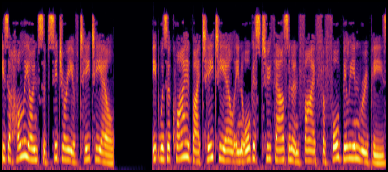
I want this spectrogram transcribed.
is a wholly owned subsidiary of TTL. It was acquired by TTL in August 2005 for 4 billion rupees.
